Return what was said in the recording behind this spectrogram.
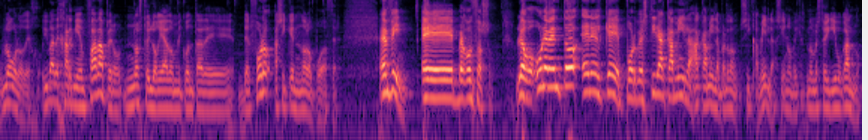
luego lo dejo. Iba a dejar mi enfada, pero no estoy logueado en mi cuenta del foro, así que no lo puedo hacer. En fin, eh, vergonzoso. Luego, un evento en el que por vestir a Camila... A Camila, perdón. Sí, Camila, sí, no me, no me estoy equivocando.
